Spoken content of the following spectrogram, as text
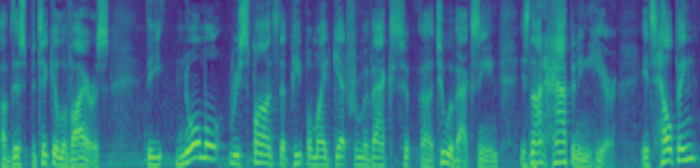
of this particular virus, the normal response that people might get from a vac- uh, to a vaccine is not happening here. It's helping,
